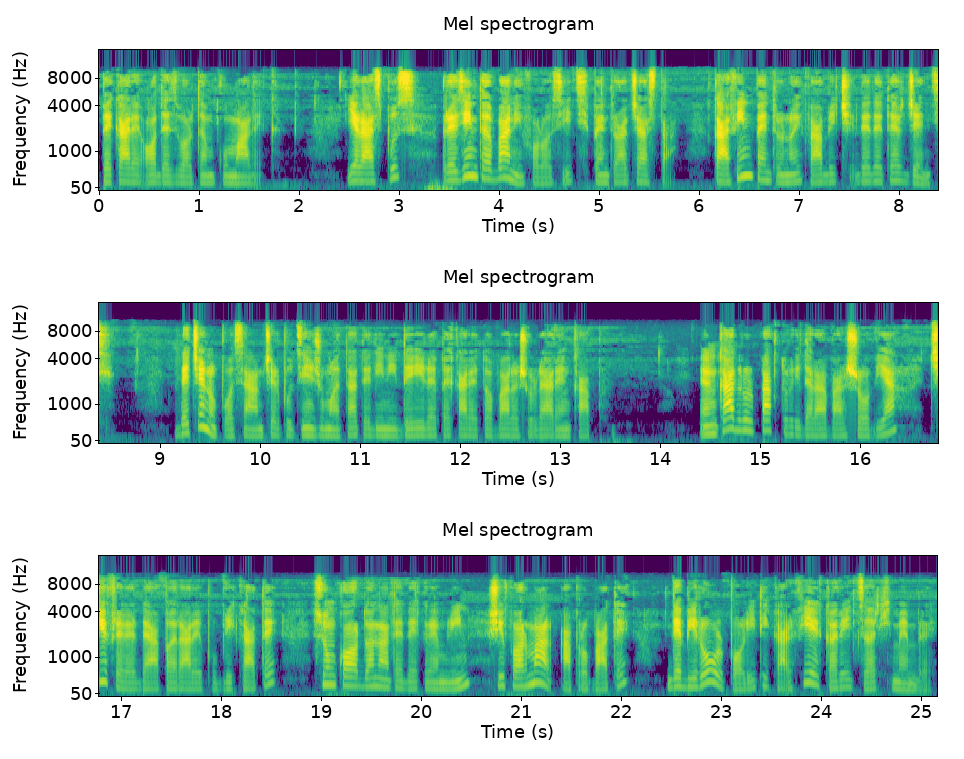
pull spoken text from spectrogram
pe care o dezvoltăm cu Malek. El a spus, prezintă banii folosiți pentru aceasta, ca fiind pentru noi fabrici de detergenți. De ce nu pot să am cel puțin jumătate din ideile pe care tovarășul le are în cap? În cadrul pactului de la Varșovia, cifrele de apărare publicate sunt coordonate de Kremlin și formal aprobate de biroul politic al fiecărei țări membre.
